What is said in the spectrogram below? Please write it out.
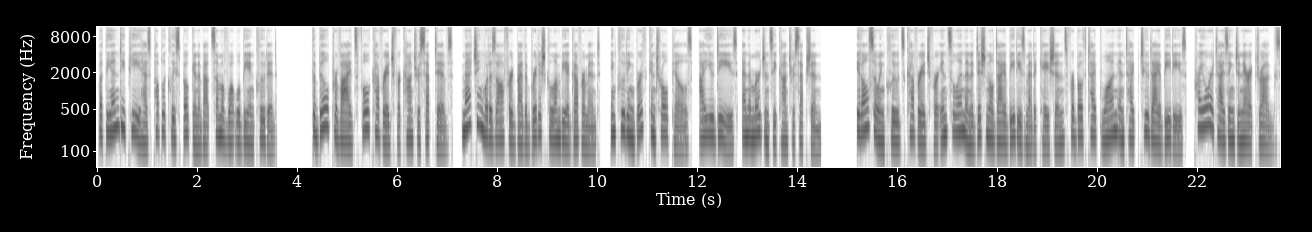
but the NDP has publicly spoken about some of what will be included. The bill provides full coverage for contraceptives, matching what is offered by the British Columbia government, including birth control pills, IUDs, and emergency contraception. It also includes coverage for insulin and additional diabetes medications for both type 1 and type 2 diabetes, prioritizing generic drugs.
